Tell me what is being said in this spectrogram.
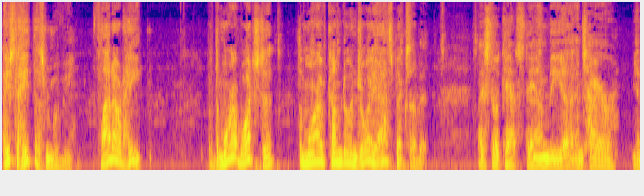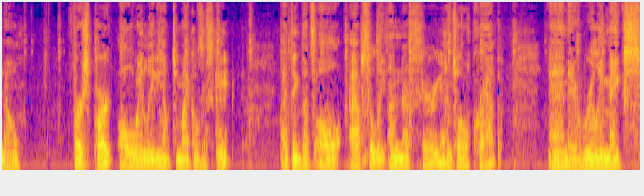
I used to hate this movie. Flat out hate. But the more I've watched it, the more I've come to enjoy aspects of it. I still can't stand the uh, entire, you know, first part all the way leading up to Michael's escape. I think that's all absolutely unnecessary and total crap and it really makes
